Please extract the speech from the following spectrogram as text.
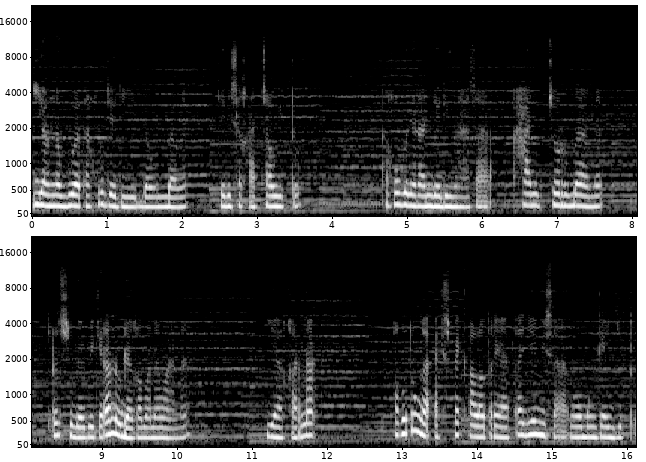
yang ngebuat aku jadi down banget jadi sekacau itu. Aku beneran jadi ngerasa hancur banget. Terus juga pikiran udah ke mana-mana ya karena aku tuh nggak expect kalau ternyata dia bisa ngomong kayak gitu.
